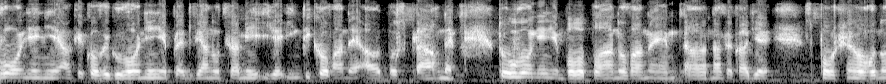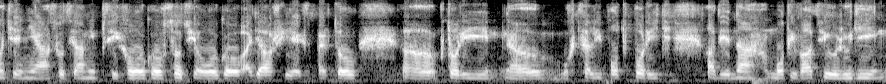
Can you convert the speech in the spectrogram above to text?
uvoľnenie, akékoľvek uvoľnenie pred Vianocami je indikované alebo správne. To uvoľnenie bolo plánované na základe spoločného hodnotenia sociálnych psychológov, sociológov a ďalších expertov, eh, ktorí eh, chceli podporiť a jedna motiváciu ľudí eh,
